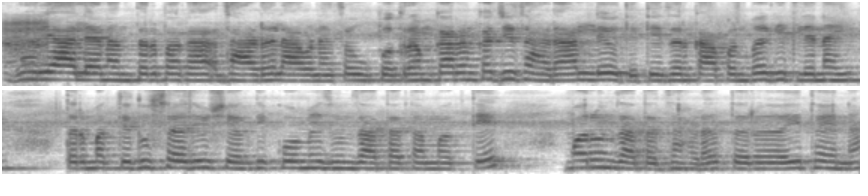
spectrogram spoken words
घरी आल्यानंतर बघा झाडं लावण्याचा उपक्रम. कारण का जे झाडं आणले होते ते जर का आपण बघितले नाही तर मग ते दुसऱ्या दिवशी अगदी कोमेजून जातात. मग ते मरून जातात झाडं. तर इथं आहे ना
